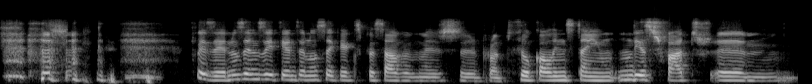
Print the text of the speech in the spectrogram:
Pois é, nos anos 80 não sei o que é que se passava, mas eh, pronto, Phil Collins tem um desses fatos um,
